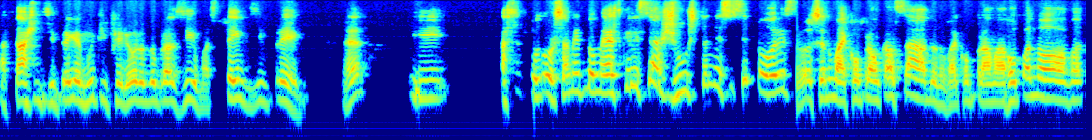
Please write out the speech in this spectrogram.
a taxa de desemprego é muito inferior ao do Brasil, mas tem desemprego, né? E o orçamento doméstico ele se ajusta nesses setores. Você não vai comprar um calçado, não vai comprar uma roupa nova,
